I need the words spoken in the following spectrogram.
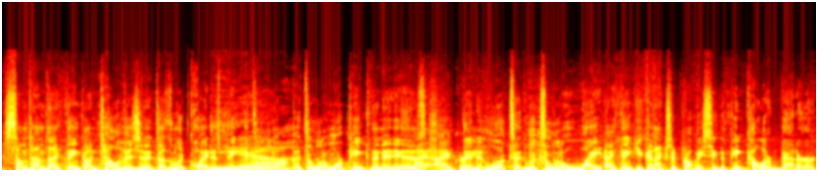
Sometimes I think on television it doesn't look quite as pink. It's a little, it's a little more pink than it is. I- I agree. Than it looks. It looks a little white. I think you can actually probably see the pink color better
